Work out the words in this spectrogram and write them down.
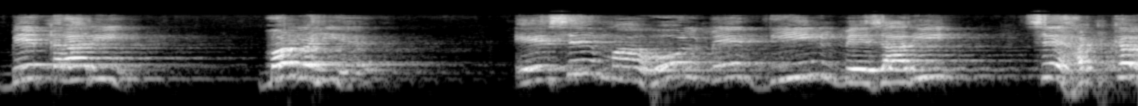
بے قراری بڑھ رہی ہے، ایسے ماحول میں دین بیزاری سے ہٹ کر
